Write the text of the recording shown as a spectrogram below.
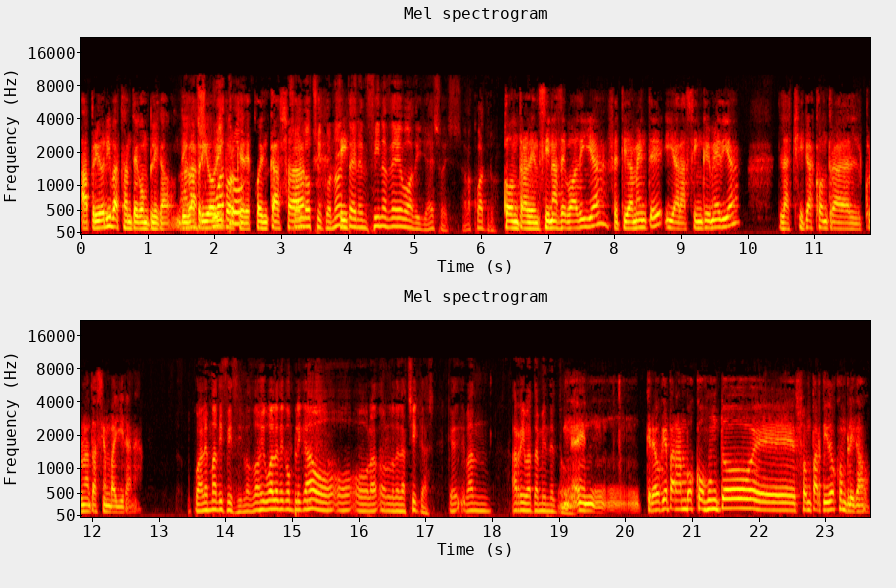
a priori bastante complicados. Digo a, priori porque después en casa Son los chicos, ¿no? Sí. Entre el Encinas de Boadilla, eso es, a las cuatro. contra el Encinas de Boadilla, efectivamente, y a las cinco y media las chicas contra el Club Natación Vallirana. ¿Cuál es más difícil? ¿Los dos iguales de complicado o, o, o la- o lo de las chicas? Que van arriba también del todo. En- creo que para ambos conjuntos eh, son partidos complicados.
